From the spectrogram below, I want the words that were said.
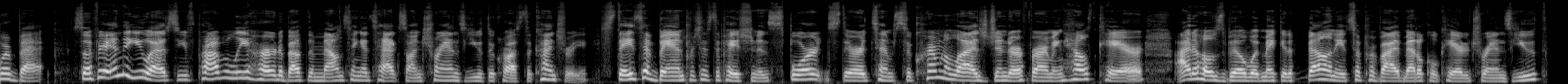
we're back. So, if you're in the US, you've probably heard about the mounting attacks on trans youth across the country. States have banned participation in sports. There are attempts to criminalize gender affirming health care. Idaho's bill would make it a felony to provide medical care to trans youth.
